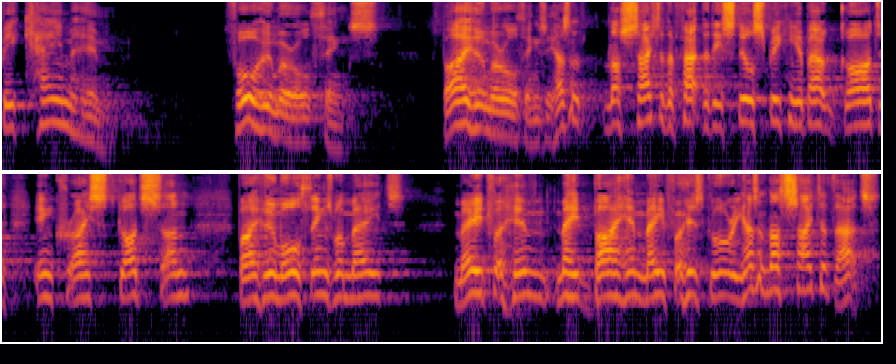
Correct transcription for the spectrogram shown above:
became him, for whom are all things, by whom are all things. He hasn't lost sight of the fact that he's still speaking about God in Christ, God's Son, by whom all things were made, made for him, made by him, made for his glory. He hasn't lost sight of that.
